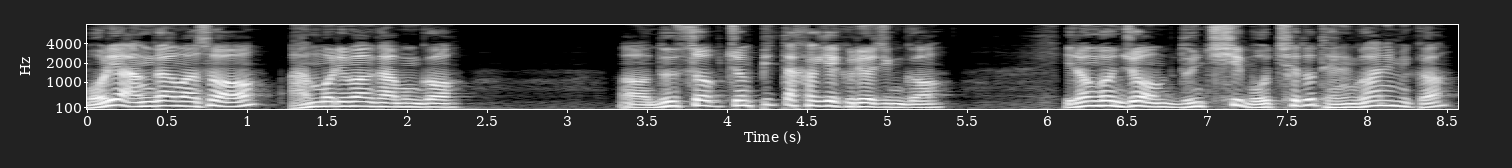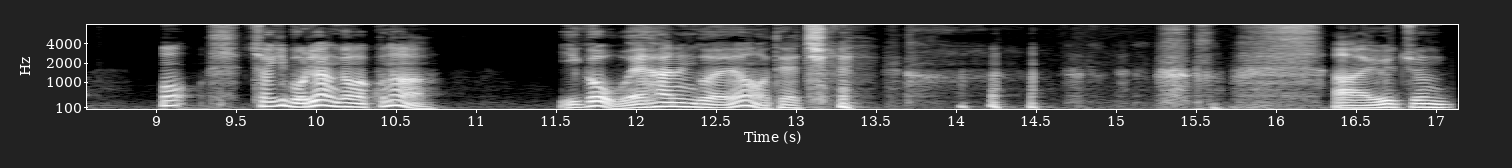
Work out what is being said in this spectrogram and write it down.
머리 안 감아서 앞머리만 감은 거, 어, 눈썹 좀 삐딱하게 그려진 거, 이런 건 좀 눈치 못 채도 되는 거 아닙니까? 어, 자기 머리 안 감았구나. 이거 왜 하는 거예요, 대체? 아, 이거 좀,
